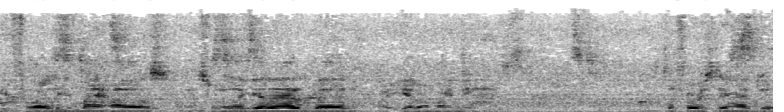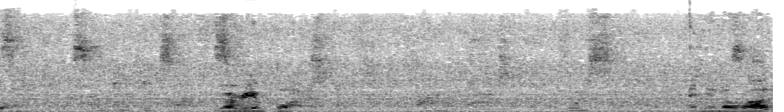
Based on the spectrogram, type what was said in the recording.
before I leave my house. As soon as I get out of bed, I get on my knees. It's the first thing I do. Very important. And you know what?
